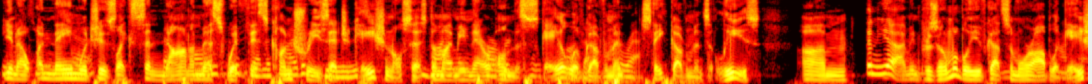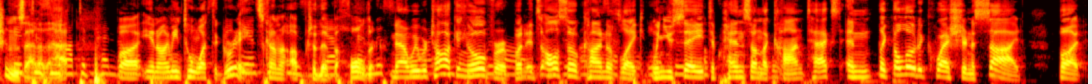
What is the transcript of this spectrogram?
you know, a is name which is like synonymous with this country's Jews educational system, I mean, they're on the scale of government, correct. state governments at least. Um, then yeah, I mean, presumably you've got some more obligations out of that. not depend on but you know, I mean, to what degree? It's kind of up to the yes, beholder. Now we were talking over but it's also kind of like when you say it depends on the context and like the loaded question aside. But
